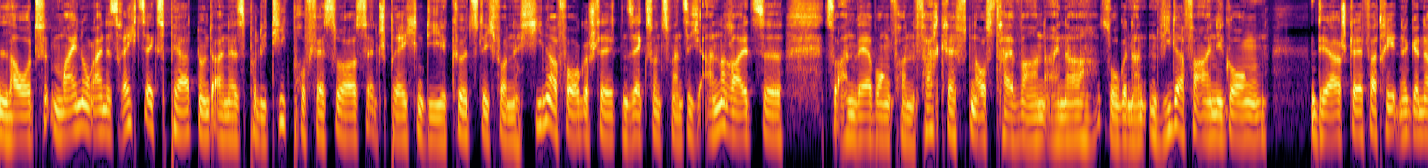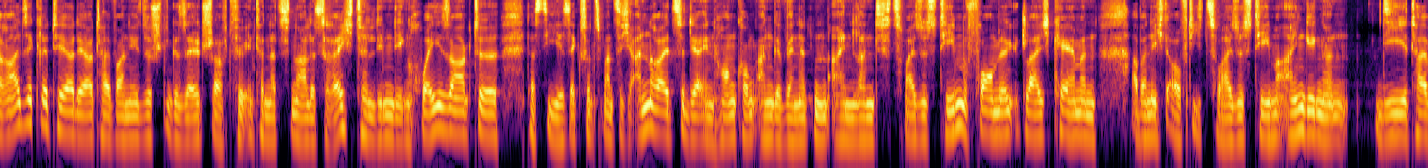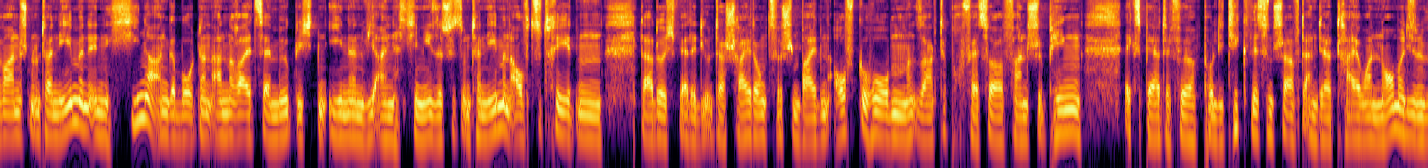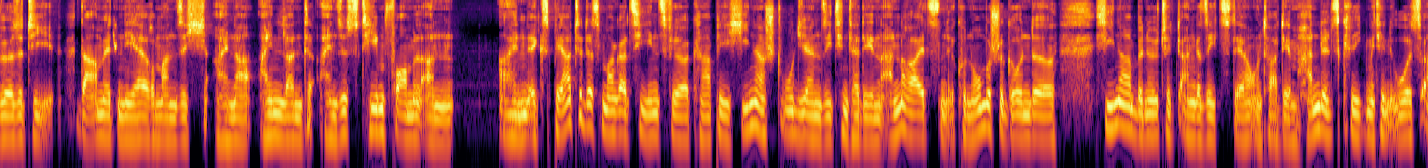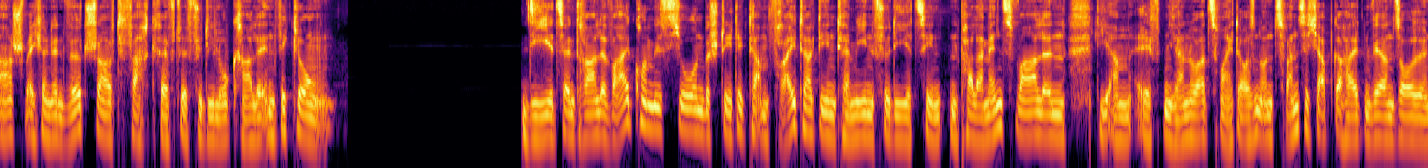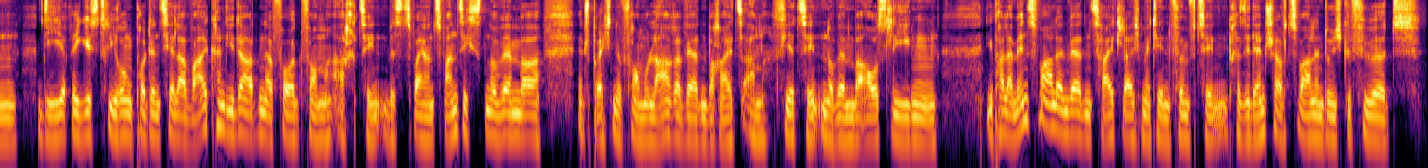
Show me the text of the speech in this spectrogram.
Laut Meinung eines Rechtsexperten und eines Politikprofessors entsprechen die kürzlich von China vorgestellten 26 Anreize zur Anwerbung von Fachkräften aus Taiwan einer sogenannten Wiedervereinigung. Der stellvertretende Generalsekretär der taiwanesischen Gesellschaft für internationales Recht, Lin Ding Hui, sagte, dass die 26 Anreize der in Hongkong angewendeten Ein-Land-Zwei-Systeme-Formel gleichkämen, aber nicht auf die zwei Systeme eingingen. Die taiwanischen Unternehmen in China angebotenen Anreize ermöglichten ihnen, wie ein chinesisches Unternehmen aufzutreten. Dadurch werde die Unterscheidung zwischen beiden aufgehoben, sagte Professor Fan Shiping, Experte für Politikwissenschaft an der Taiwan Normal University. Damit nähere man sich einer Ein-Land-Ein-System-Formel an. Ein Experte des Magazins für KP-China-Studien sieht hinter den Anreizen ökonomische Gründe. China benötigt angesichts der unter dem Handelskrieg mit den USA schwächelnden Wirtschaft Fachkräfte für die lokale Entwicklung. Die Zentrale Wahlkommission bestätigte am Freitag den Termin für die zehnten Parlamentswahlen, die am 11. Januar 2020 abgehalten werden sollen. Die Registrierung potenzieller Wahlkandidaten erfolgt vom 18. bis 22. November. Entsprechende Formulare werden bereits am 14. November ausliegen. Die Parlamentswahlen werden zeitgleich mit den 15. Präsidentschaftswahlen durchgeführt.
